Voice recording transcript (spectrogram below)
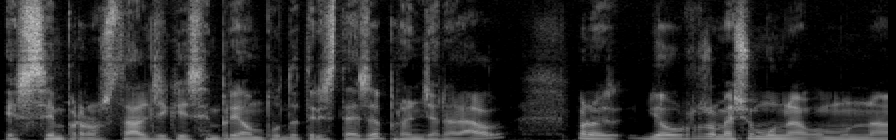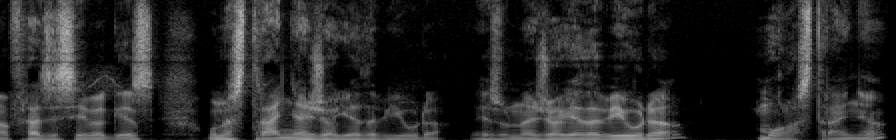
és sempre nostàlgica i sempre hi ha un punt de tristesa, però en general, bueno, jo ho resumeixo amb una, amb una frase seva, que és una estranya joia de viure. És una joia de viure molt estranya,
